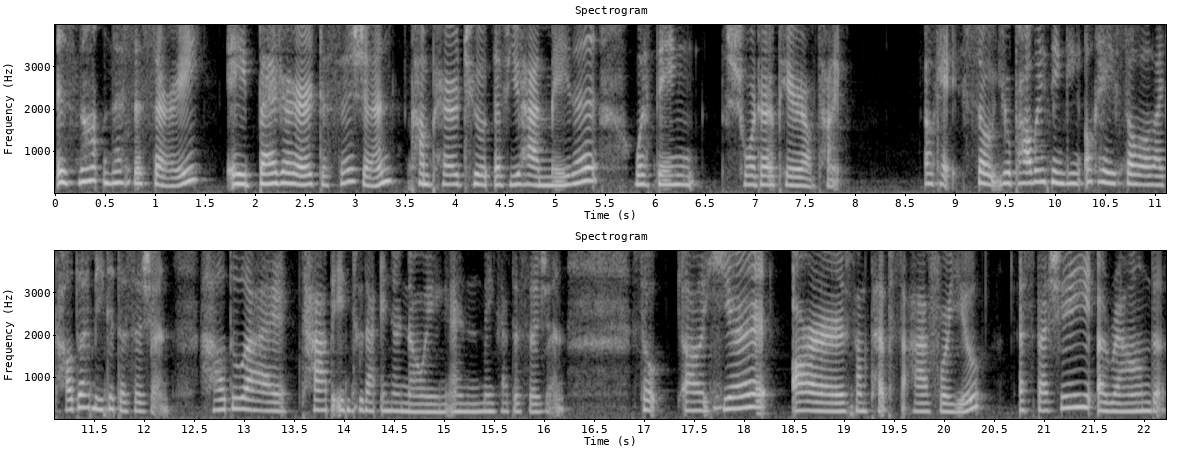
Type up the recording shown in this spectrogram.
is not necessary a better decision compared to if you had made it within shorter period of time. Okay, so you're probably thinking, okay, so like how do I make a decision? How do I tap into that inner knowing and make that decision? So uh, here are some tips I have for you, especially around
